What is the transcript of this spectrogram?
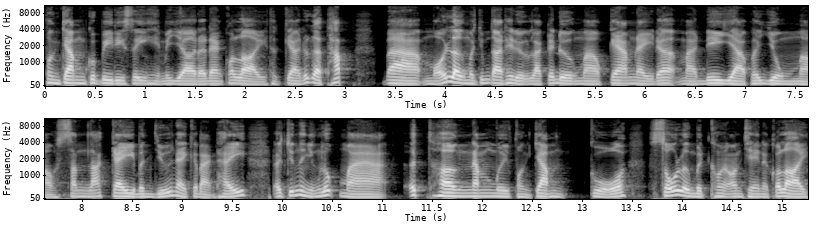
phần trăm của BTC hiện bây giờ đã đang có lời thực ra rất là thấp. Và mỗi lần mà chúng ta thấy được là cái đường màu cam này đó mà đi vào cái dùng màu xanh lá cây bên dưới này các bạn thấy đó chính là những lúc mà ít hơn 50% của số lượng Bitcoin on-chain này có lời.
